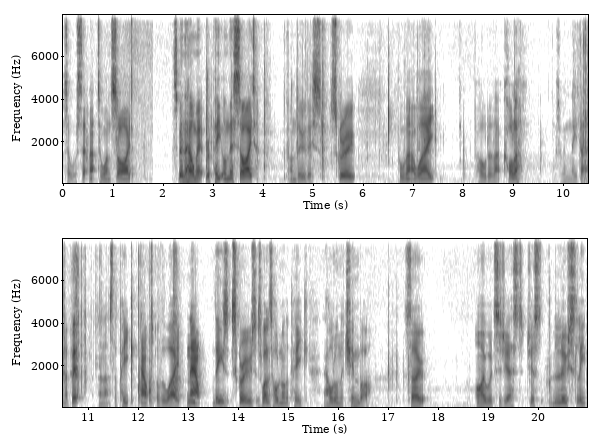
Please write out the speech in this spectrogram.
So we'll set that to one side Spin the helmet, repeat on this side, undo this screw, pull that away, hold of that collar, so we're to need that in a bit, and that's the peak out of the way. Now, these screws, as well as holding on the peak, they hold on the chin bar. So I would suggest just loosely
